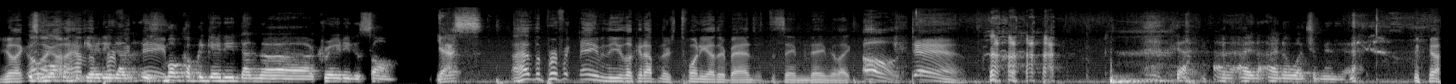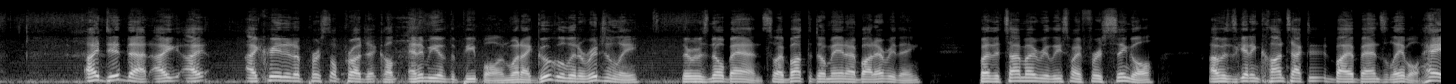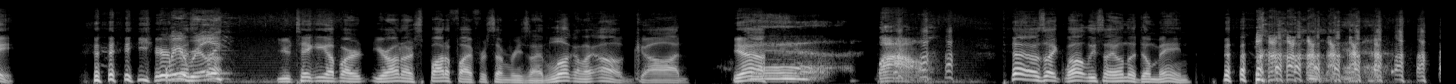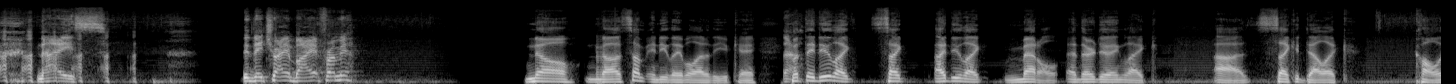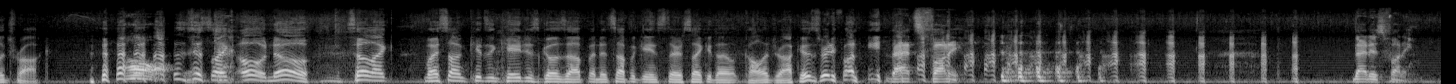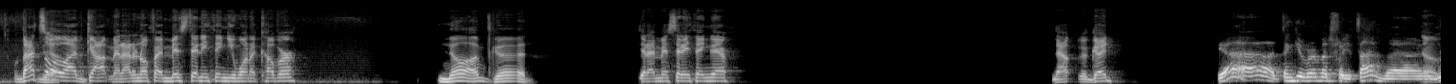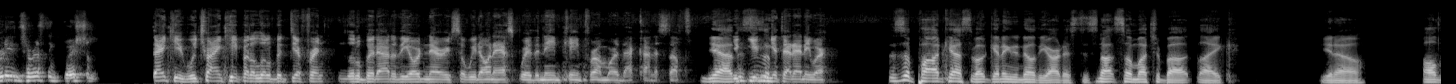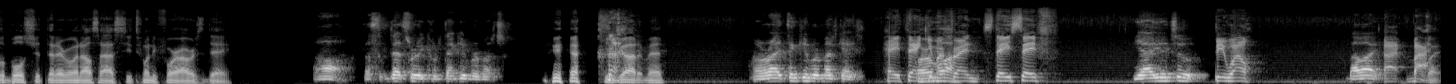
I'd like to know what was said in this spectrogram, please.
You're like, it's oh my more god, I have the complicated. perfect Than, it's more complicated than uh, creating a song. Yes. I have the perfect name, and then you look it up, and there's 20 other bands with the same name. You're like, oh damn. Yeah, I, I, I know what you mean. Yeah. yeah, I did that. I, I I created a personal project called Enemy of the People, and when I googled it originally, there was no band. So I bought the domain, I bought everything. By the time I released my first single, I was getting contacted by a band's label. Hey, you're Wait, really? up. You're taking up our. You're on our Spotify for some reason. I look. I'm like, oh god. Yeah. yeah. Wow. I was like, well, at least I own the domain. nice. Did they try and buy it from you? No, no, it's some indie label out of the UK. Ah. But they do like psych. I do like metal, and they're doing like uh psychedelic college rock. Oh, It's just like, oh no. So like my song "Kids in Cages" goes up, and it's up against their psychedelic college rock. It was pretty funny. That's funny. that is funny. Well, that's Yeah. all I've got, man. I don't know if I missed anything you want to cover. no, I'm good. Did I miss anything there? No, we're good. yeah. Thank you very much for your time. Uh, No. Really interesting question. Thank you. We try and keep it a little bit different, a little bit out of the ordinary, so we don't ask where the name came from or that kind of stuff. Yeah, You, you can a, get that anywhere. this is a podcast about getting to know the artist. It's not so much about like, you know, all the bullshit that everyone else asks you 24 hours a day. Oh, that's that's really cool. Thank you very much. Yeah, you got it, man. All right. Thank you very much, guys. Hey, thank Au you, my friend. Stay safe. Yeah, you too. Be well. Bye bye. All right, bye. Bye.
